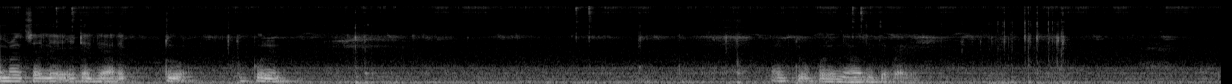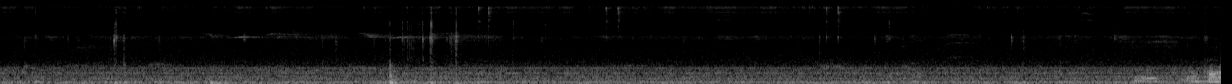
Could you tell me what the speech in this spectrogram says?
আমরা চাইলে এটাকে আরেকটু উপরে একটু উপরে নেওয়া দিতে পারি। উপরে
